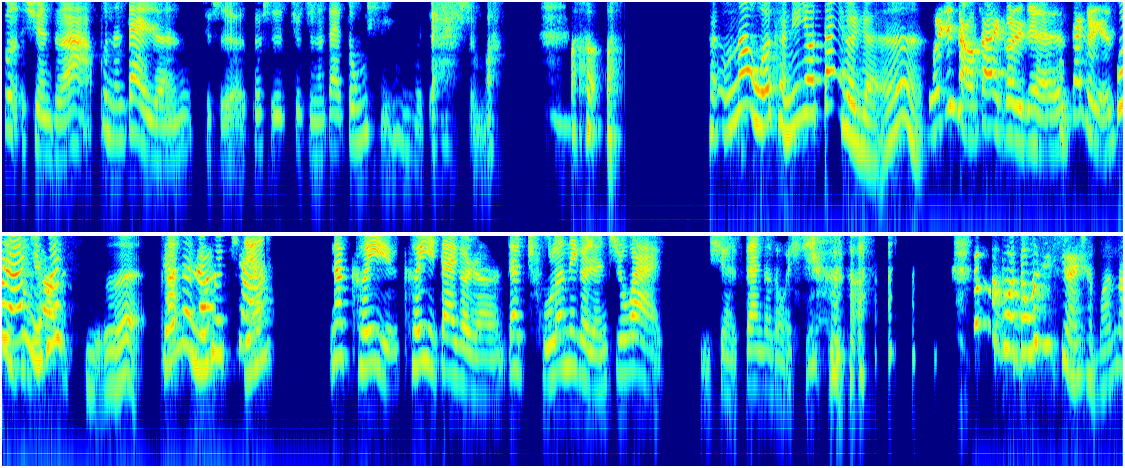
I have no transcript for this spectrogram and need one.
不选择啊，不能带人，就是都是就只能带东西，带什么？那我肯定要带个人。我也想带个人，带个人，不然你会死，真的你会行。那可以可以带个人，但除了那个人之外，你选三个东西。这么多东西选什么呢？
